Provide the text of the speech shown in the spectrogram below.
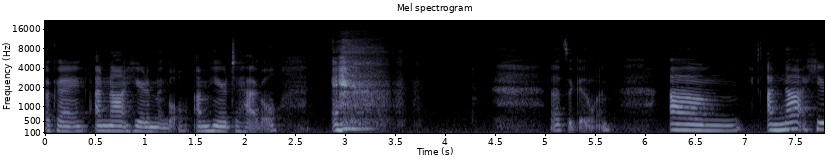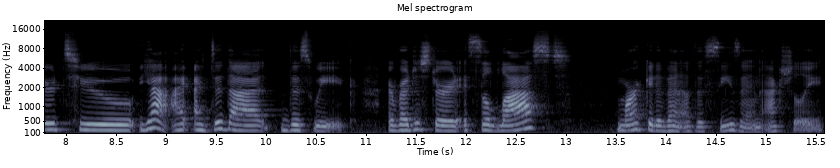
Okay. I'm not here to mingle, I'm here to haggle. That's a good one um, I'm not here to, yeah, I, I did that this week. I registered. It's the last market event of the season, actually.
